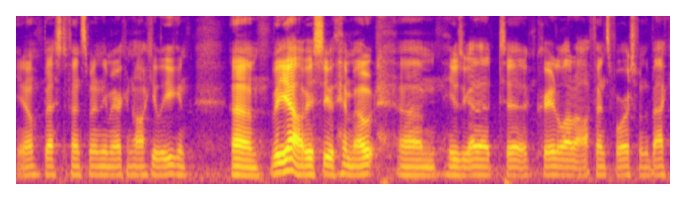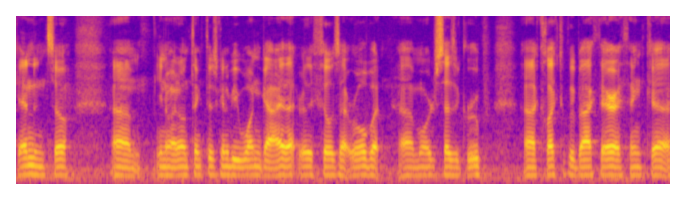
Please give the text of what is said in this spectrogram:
you know, best defenseman in the American Hockey League. And um, but yeah, obviously with him out, um, he was a guy that uh, created a lot of offense for us from the back end, and so. Um, you know, I don't think there's going to be one guy that really fills that role, but uh, more just as a group, uh, collectively back there. I think uh,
